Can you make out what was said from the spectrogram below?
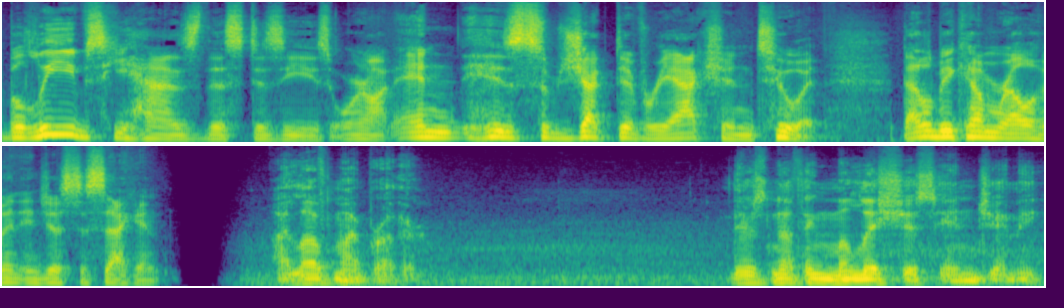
believes he has this disease or not and his subjective reaction to it. That'll become relevant in just a second. I love my brother. There's nothing malicious in Jimmy.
